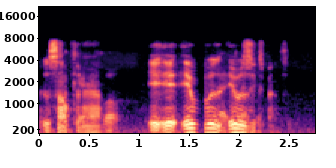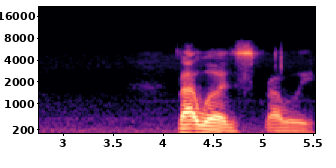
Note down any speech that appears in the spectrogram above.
It was something Okay, around. well, It, it, it was it was expensive. That was probably.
